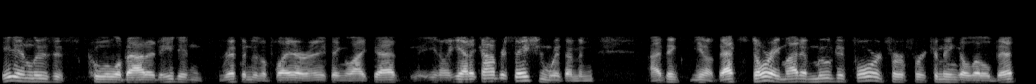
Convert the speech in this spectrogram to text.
he didn't lose his cool about it. He didn't rip into the player or anything like that. You know, he had a conversation with him, and I think you know that story might have moved it forward for for Kuminga a little bit.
